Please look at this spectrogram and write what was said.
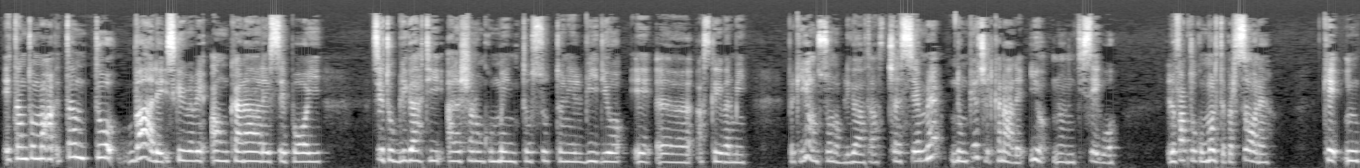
E tanto, tanto vale iscrivervi a un canale se poi siete obbligati a lasciare un commento sotto nel video e eh, a scrivermi, perché io non sono obbligata, cioè se a me non piace il canale io non ti seguo, l'ho fatto con molte persone, che in,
